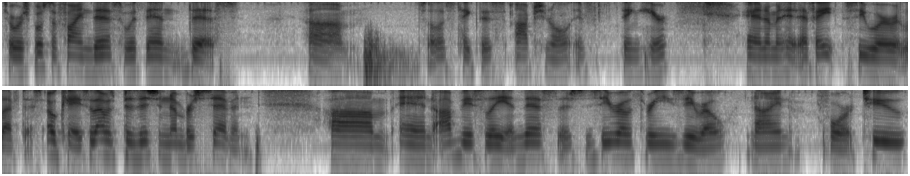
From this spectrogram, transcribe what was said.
So we're supposed to find this within this. Um, so let's take this optional if thing here and I'm going to hit F8 see where it left us. Okay, so that was position number 7. Um, and obviously in this there's 030942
